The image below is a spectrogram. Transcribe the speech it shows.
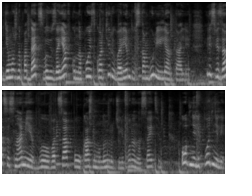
где можно подать свою заявку на поиск квартиры в аренду в Стамбуле или Анталии, или связаться с нами в WhatsApp по указанному номеру телефона на сайте. Обняли, подняли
